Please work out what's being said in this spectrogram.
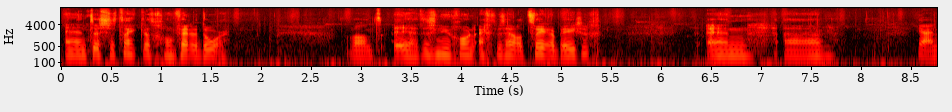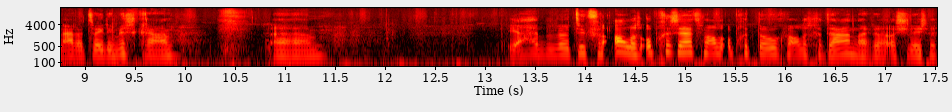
en intussen trek ik dat gewoon verder door. Want ja, het is nu gewoon echt, we zijn al twee jaar bezig. En um, ja, na de tweede miskraam um, ja, hebben we natuurlijk van alles opgezet, van alles opgetogen, van alles gedaan. Nou, als je deze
